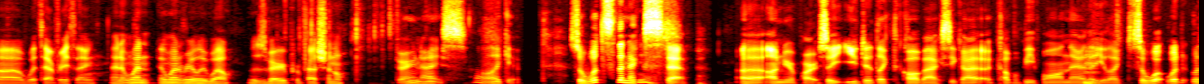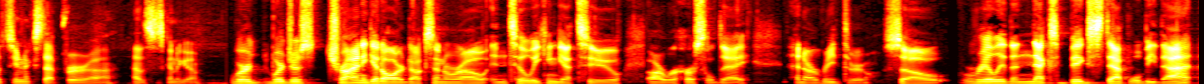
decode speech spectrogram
uh, with everything and it went it went really well it was very professional Very nice. I like it. So what's the next Yes. step uh, on your part? So you did like the callbacks. You got a couple people on there that Mm. you liked. So what what what's your next step for uh, how this is going to go? we're we're just trying to get all our ducks in a row until we can get to our rehearsal day and our read through. So really the next big step will be that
